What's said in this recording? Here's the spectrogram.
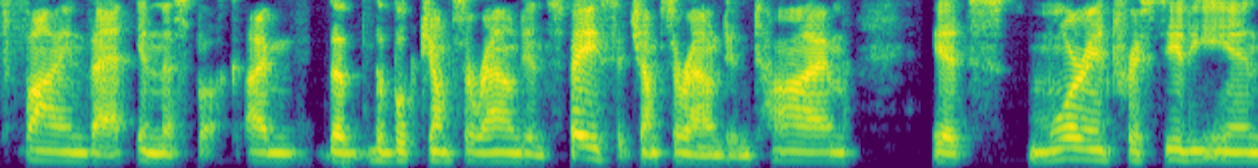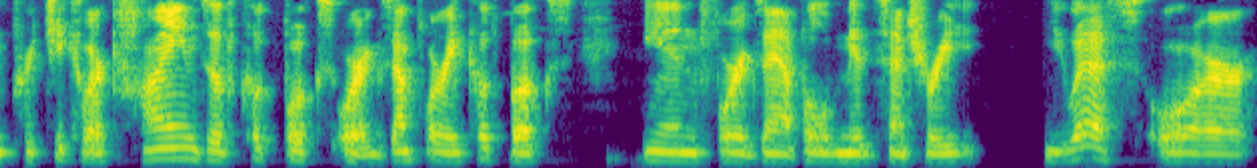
find that in this book. I'm the the book jumps around in space, it jumps around in time. It's more interested in particular kinds of cookbooks or exemplary cookbooks in, for example, mid-century US or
